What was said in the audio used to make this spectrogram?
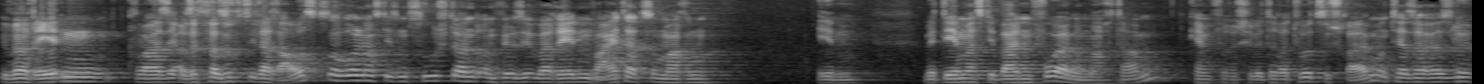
überreden, quasi, also versucht sie da rauszuholen aus diesem Zustand und will sie überreden, weiterzumachen, eben mit dem, was die beiden vorher gemacht haben, kämpferische Literatur zu schreiben. Und Tessa Özlü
